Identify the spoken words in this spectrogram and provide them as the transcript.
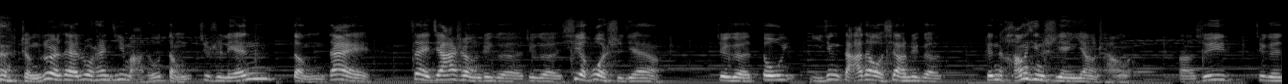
整个在洛杉矶码头等，就是连等待，再加上这个这个卸货时间啊，这个都已经达到像这个跟航行时间一样长了，啊，所以这个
